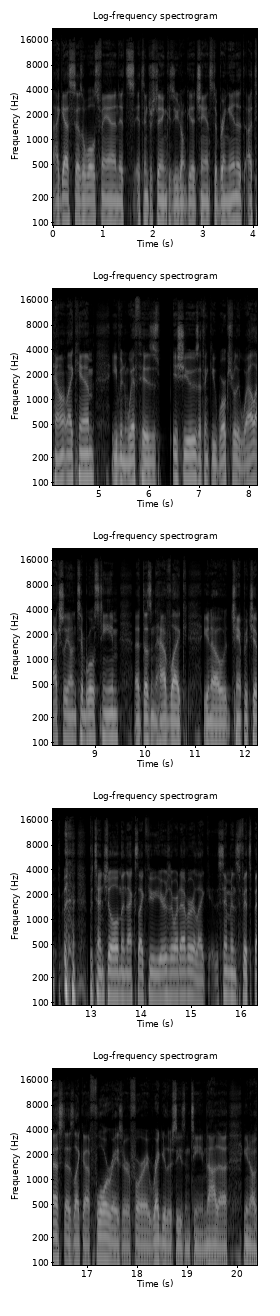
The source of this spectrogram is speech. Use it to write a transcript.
I guess as a Wolves fan, it's it's interesting because you don't get a chance to bring in a, a talent like him, even with his issues. I think he works really well actually on Timberwolves team that doesn't have like, you know, championship potential in the next like few years or whatever. Like Simmons fits best as like a floor raiser for a regular season team, not a, you know,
